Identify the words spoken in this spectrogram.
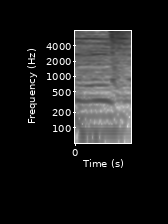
you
